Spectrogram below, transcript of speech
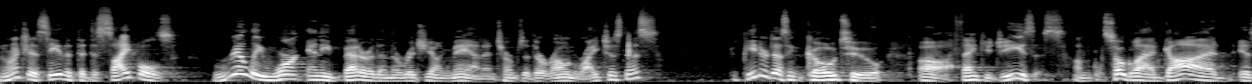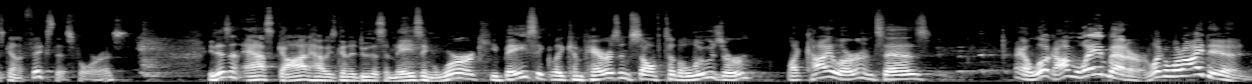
I want you to see that the disciples really weren't any better than the rich young man in terms of their own righteousness. Peter doesn't go to, oh, thank you, Jesus. I'm so glad God is going to fix this for us. He doesn't ask God how he's going to do this amazing work. He basically compares himself to the loser like Kyler and says, Hey, look, I'm way better. Look at what I did.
